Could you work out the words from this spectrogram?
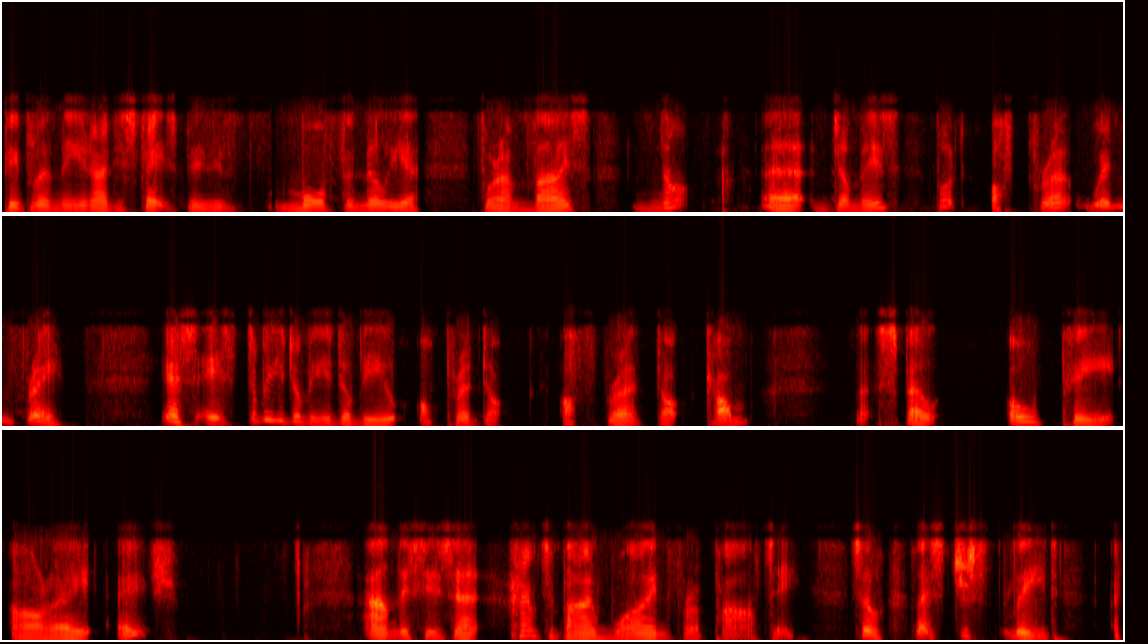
people in the United States may be more familiar for advice. Not uh, dummies, but Oprah Winfrey. Yes, it's www.oprah.com. That's spelled O P R A H. And this is uh, how to buy wine for a party. So let's just read a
